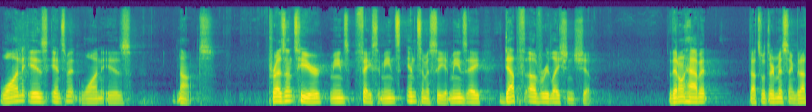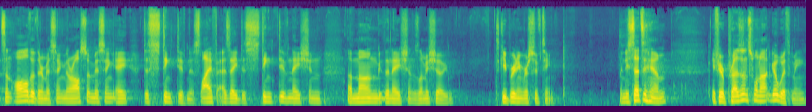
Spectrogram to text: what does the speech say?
One is intimate, one is not. Presence here means face, it means intimacy, it means a depth of relationship. They don't have it. That's what they're missing. But that's not all that they're missing. They're also missing a distinctiveness, life as a distinctive nation among the nations. Let me show you. Let's keep reading verse 15. And he said to him, If your presence will not go with me,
